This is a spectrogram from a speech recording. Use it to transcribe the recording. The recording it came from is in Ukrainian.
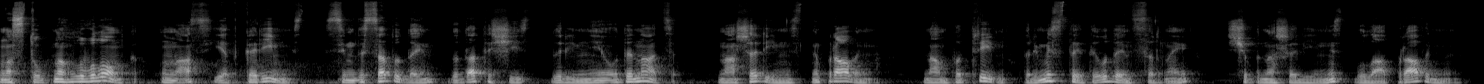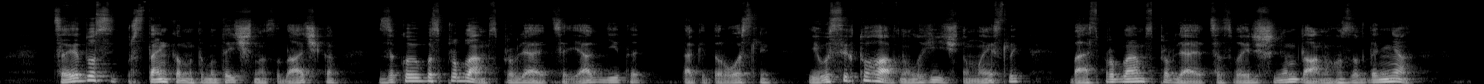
Наступна головоломка. У нас є така рівність. 71 додати 6 дорівнює 11. Наша рівність неправильна. Нам потрібно перемістити один сирник, щоб наша рівність була правильною. Це є досить простенька математична задачка, з якою без проблем справляються як діти, так і дорослі. І усі, хто гарно логічно мислить, без проблем справляються з вирішенням даного завдання.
